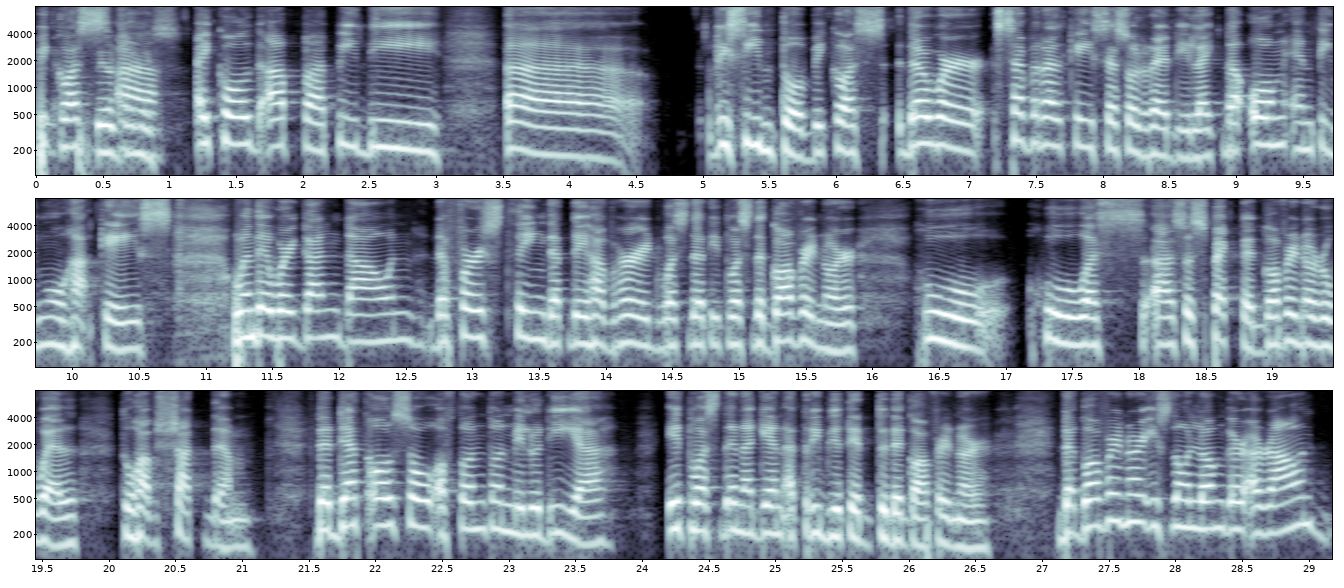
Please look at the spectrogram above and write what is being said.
Because uh. I called up uh, PD uh, Recinto because there were several cases already, like the Ong and Tinguha case. When they were gunned down, the first thing that they have heard was that it was the governor who who was uh, suspected, Governor Ruel, to have shot them. The death also of Tonton Melodia, it was then again attributed to the governor. The governor is no longer around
